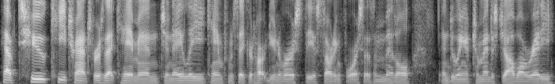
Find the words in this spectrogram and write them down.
Have two key transfers that came in. Janae Lee came from Sacred Heart University, is starting for us as a middle and doing a tremendous job already.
